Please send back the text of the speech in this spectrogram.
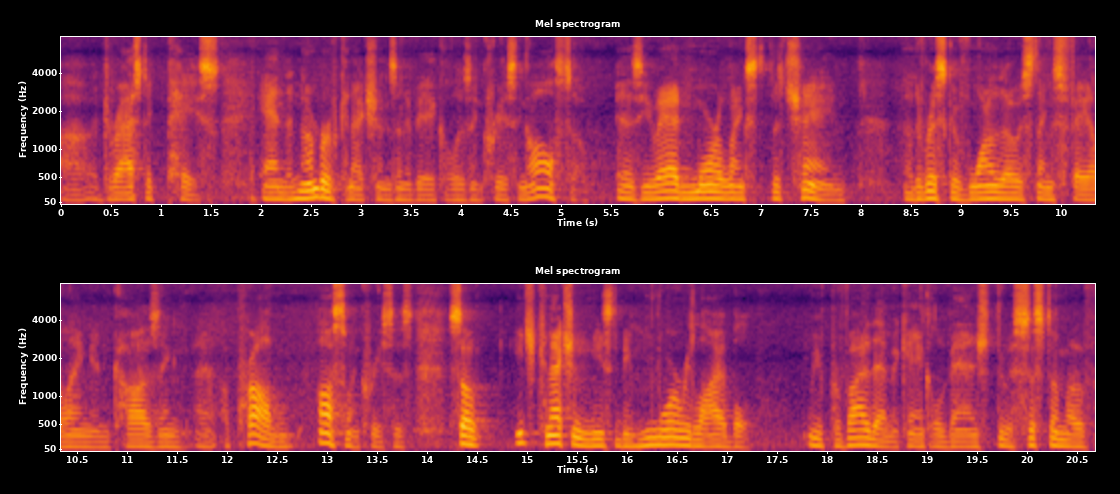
uh, a drastic pace, and the number of connections in a vehicle is increasing also as you add more links to the chain, uh, the risk of one of those things failing and causing a, a, problem also increases. So each connection needs to be more reliable. We've provided that mechanical advantage through a system of,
